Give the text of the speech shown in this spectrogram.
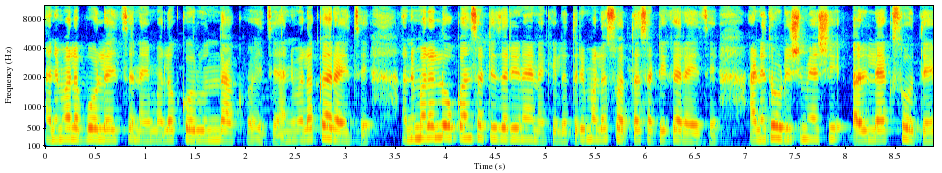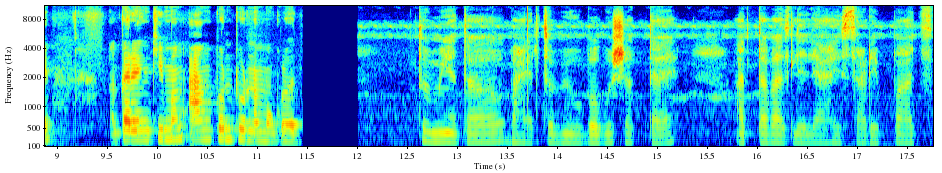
आणि मला बोलायचं नाही मला करून दाखवायचं आहे आणि मला करायचं आहे आणि मला लोकांसाठी जरी नाही ना केलं तरी मला स्वतःसाठी करायचं आहे आणि थोडीशी मी अशी रिलॅक्स होते कारण की मग अंग पण पूर्ण मोकळं होतं. तुम्ही आता बाहेरचा व्ह्यू बघू शकताय. आत्ता वाजलेले आहे साडेपाच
